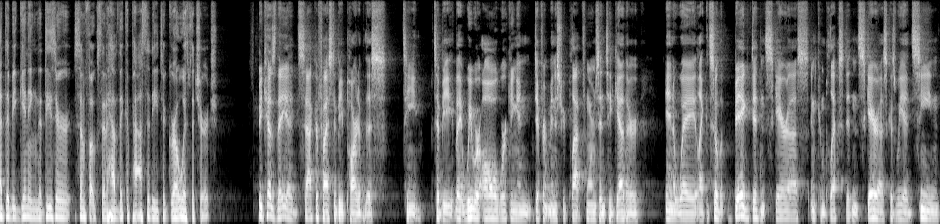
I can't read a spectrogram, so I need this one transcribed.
at the beginning that these are some folks that have the capacity to grow with the church. Because they had sacrificed to be part of this team to be like we were all working in different ministry platforms and together in a way like so the big didn't scare us and complex didn't scare us because we had seen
